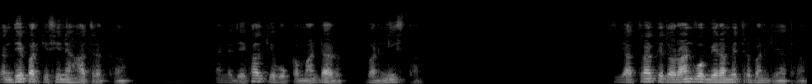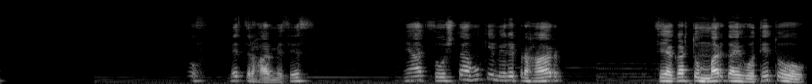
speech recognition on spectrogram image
कंधे पर किसी ने हाथ रखा। मैंने देखा कि वो कमांडर वर्नीस था। यात्रा के दौरान वो मेरा मित्र बन गया था। उफ, मित्र हार्मेसिस मैं आज सोचता हूँ कि मेरे प्रहार से अगर तुम मर गए होते तो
